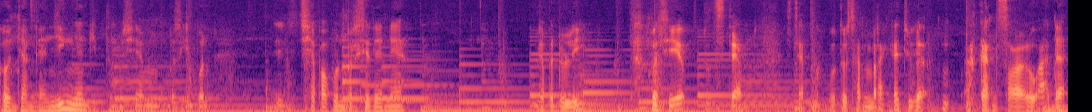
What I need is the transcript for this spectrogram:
gonjang ganjingnya gitu. Meskipun siapa pun presidennya nggak peduli masih setiap setiap keputusan mereka juga akan selalu ada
